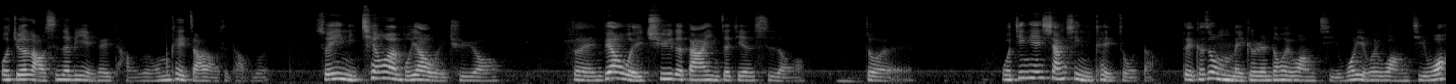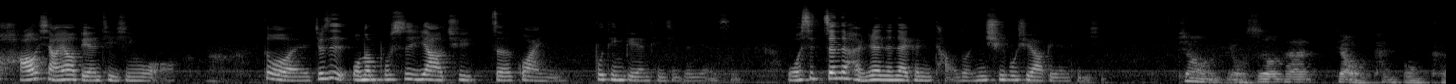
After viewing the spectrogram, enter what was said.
我觉得老师那边也可以讨论，我们可以找老师讨论。所以你千万不要委屈哦，对，你不要委屈的答应这件事哦。对，我今天相信你可以做到。对，可是我们每个人都会忘记，我也会忘记。我好想要别人提醒我。对，就是我们不是要去责怪你不听别人提醒这件事，我是真的很认真在跟你讨论，你需不需要别人提醒？像有时候他叫我看功课，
